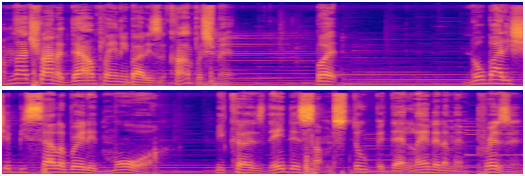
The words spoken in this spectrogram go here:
I'm not trying to downplay anybody's accomplishment, but nobody should be celebrated more because they did something stupid that landed them in prison,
